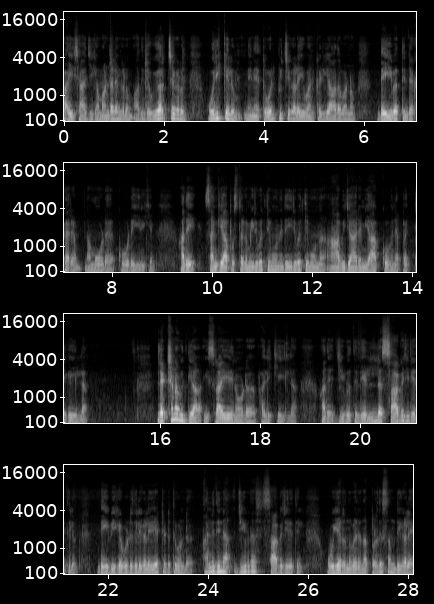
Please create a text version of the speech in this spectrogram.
പൈശാചിക മണ്ഡലങ്ങളും അതിന്റെ ഉയർച്ചകളും ഒരിക്കലും നിന്നെ തോൽപ്പിച്ചു കളയുവാൻ കഴിയാതെ വണ്ണം ദൈവത്തിന്റെ കരം നമ്മോട് കൂടെയിരിക്കും. അതെ സംഖ്യാപുസ്തകം ഇരുപത്തിമൂന്നിന്റെ ഇരുപത്തിമൂന്ന് ആ വിചാരം യാക്കോവിനെ പറ്റുകയില്ല. ലക്ഷണവിദ്യ ഇസ്രായേലിനോട് ഫലിക്കുകയില്ല അതെ ജീവിതത്തിന്റെ എല്ലാ സാഹചര്യത്തിലും ദൈവിക വിടുതലുകളെ ഏറ്റെടുത്തുകൊണ്ട് അനുദിന ജീവിത സാഹചര്യത്തിൽ ഉയർന്നു വരുന്ന പ്രതിസന്ധികളെ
